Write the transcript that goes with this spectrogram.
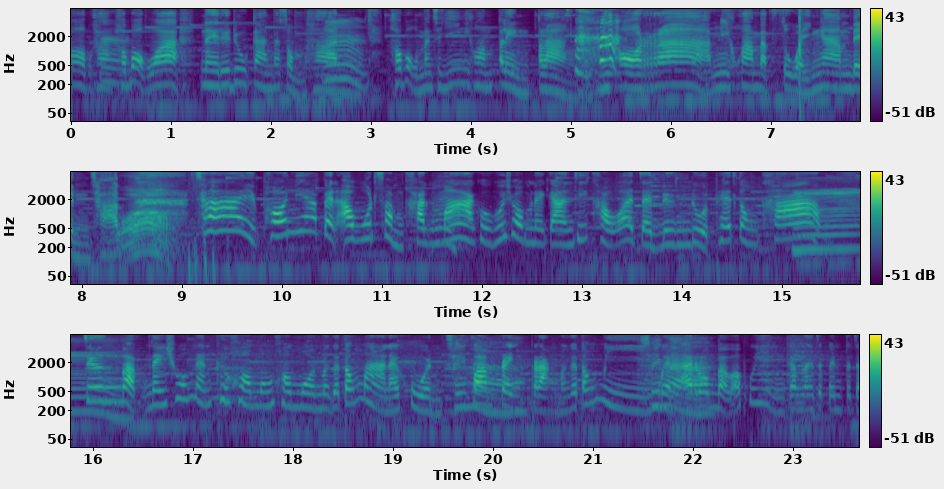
อบค่ะ อ่าเขาบอกว่าในฤดูการผสมพันธุ์อืมเขาบอกว่ามันจะยิ่งมีความเปล่งปลั่ง มีออร่า มีความแบบสวยงามเด่นชัด ใช่ เพราะเนี่ยเป็นอาวุธสำคัญมากคุณผู้ชมในการที่เขาอาจจะดึงดูดเพศตรงข้าม อืม จึงแบบในช่วงนั้นคือฮอร์โมนฮอร์โมนมันก็ต้องมานะคุณใช่ไหมความเปล่งปลั่งมันก็ต้องมีใช่ไหมเหมือนอารมณ์แบบว่าผู้หญิงกำลังจะเป็นประจ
